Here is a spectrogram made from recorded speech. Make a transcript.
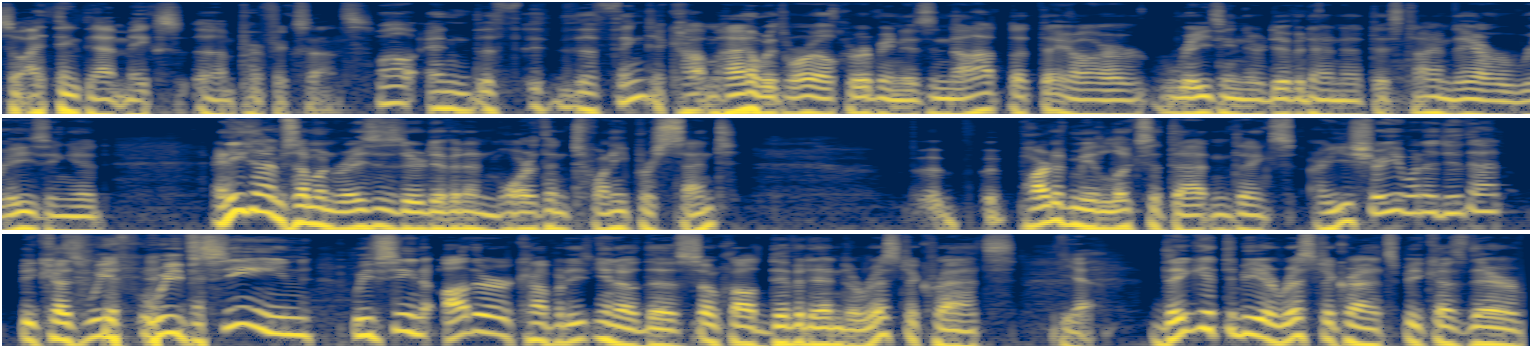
So I think that makes um, perfect sense. Well, and the th- the thing that caught my eye with Royal Caribbean is not that they are raising their dividend at this time; they are raising it. Anytime someone raises their dividend more than twenty percent, part of me looks at that and thinks, "Are you sure you want to do that?" Because we've we've seen we've seen other companies, you know, the so-called dividend aristocrats, yeah, they get to be aristocrats because they're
